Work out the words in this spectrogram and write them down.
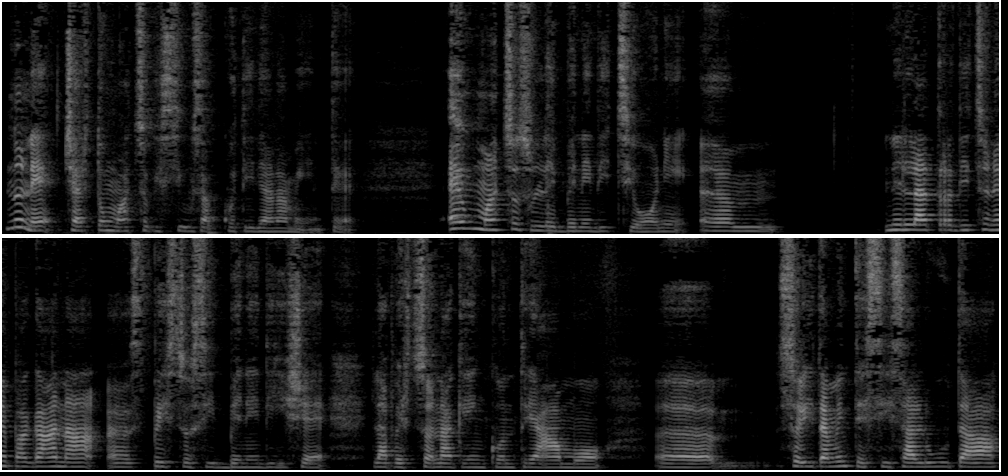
non è certo un mazzo che si usa quotidianamente. È un mazzo sulle benedizioni. Um, nella tradizione pagana uh, spesso si benedice la persona che incontriamo, uh, solitamente si saluta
